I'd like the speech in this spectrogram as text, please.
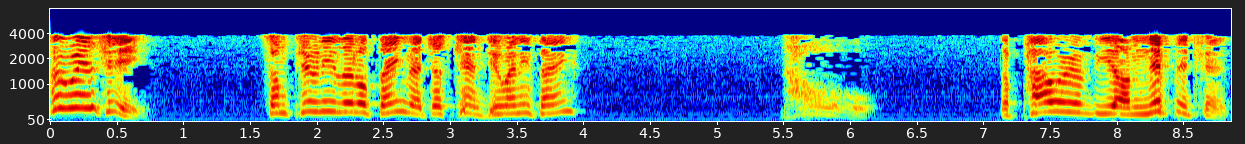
Who is He? Some puny little thing that just can't do anything? No. The power of the omnipotent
